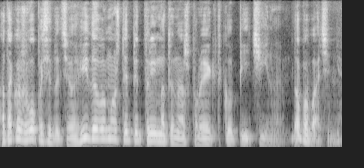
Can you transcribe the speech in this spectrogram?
А також в описі до цього відео ви можете підтримати наш проект Копійчиною. До побачення.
